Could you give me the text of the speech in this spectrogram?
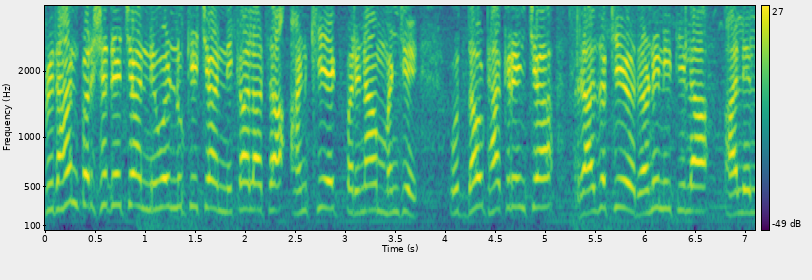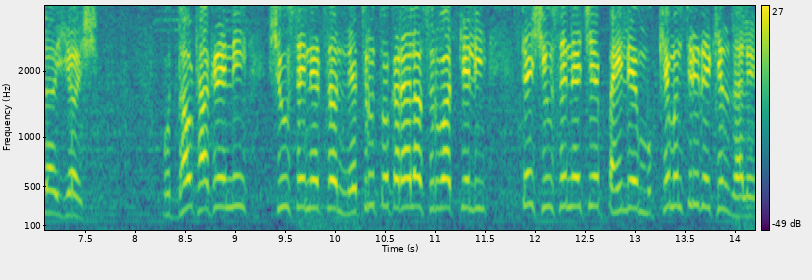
विधान परिषदेच्या निवडणुकीच्या निकालाचा आणखी एक परिणाम म्हणजे उद्धव ठाकरेंच्या राजकीय रणनीतीला आलेलं यश. उद्धव ठाकरेंनी शिवसेनेचं नेतृत्व करायला सुरुवात केली. ते शिवसेनेचे पहिले मुख्यमंत्री देखील झाले.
